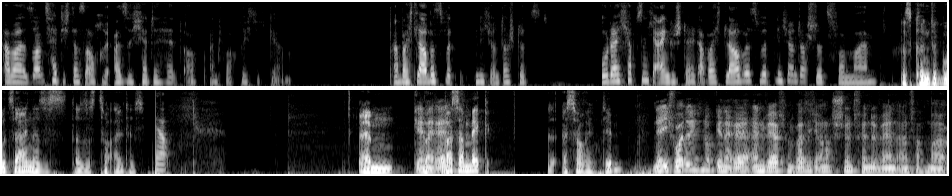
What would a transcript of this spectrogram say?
Aber sonst hätte ich das auch, also ich hätte Handoff einfach richtig gerne. Aber ich glaube, es wird nicht unterstützt. Oder ich habe es nicht eingestellt, aber ich glaube, es wird nicht unterstützt von meinem. Das könnte gut sein, dass es, dass es zu alt ist. Ja. Ähm, Generell, was am Mac sorry, Tim? Ne, ich wollte eigentlich noch generell einwerfen, was ich auch noch schön fände, wären einfach mal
